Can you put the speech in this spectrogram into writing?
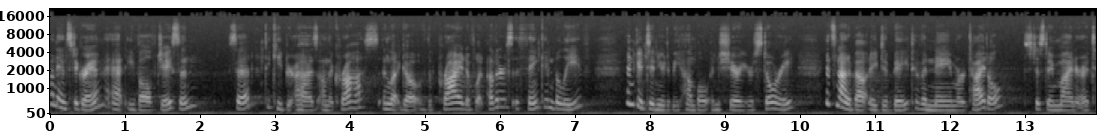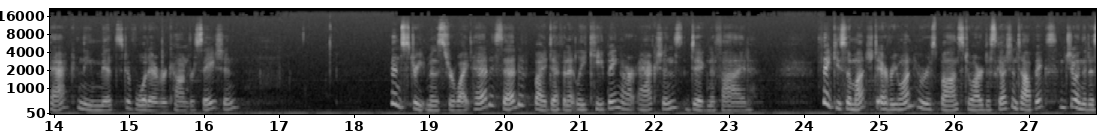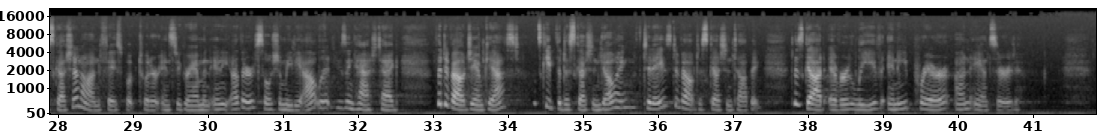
On Instagram, at EvolveJason, said to keep your eyes on the cross and let go of the pride of what others think and believe, and continue to be humble and share your story. It's not about a debate of a name or title. It's just a minor attack in the midst of whatever conversation. Then Street Minister Whitehead said, by definitely keeping our actions dignified. Thank you so much to everyone who responds to our discussion topics. Join the discussion on Facebook, Twitter, Instagram, and any other social media outlet using hashtag the Devout Jamcast. Let's keep the discussion going today's devout discussion topic Does God ever leave any prayer unanswered?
